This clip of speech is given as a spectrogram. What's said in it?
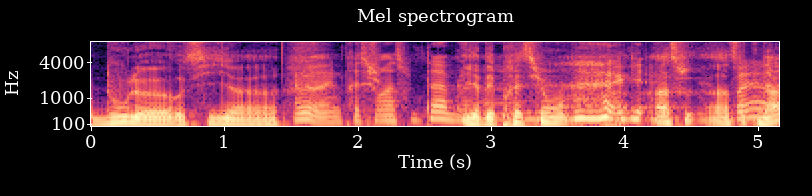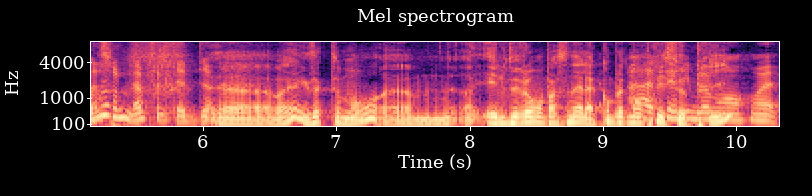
d'où le aussi euh, Ah ouais, une pression insoutenable. il y a des pressions insou- Ouais, insoutenables. insoutenable, c'est le cas de dire. Ouais, exactement. Euh, et le développement personnel a complètement Ah, pris ce pli, ouais.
